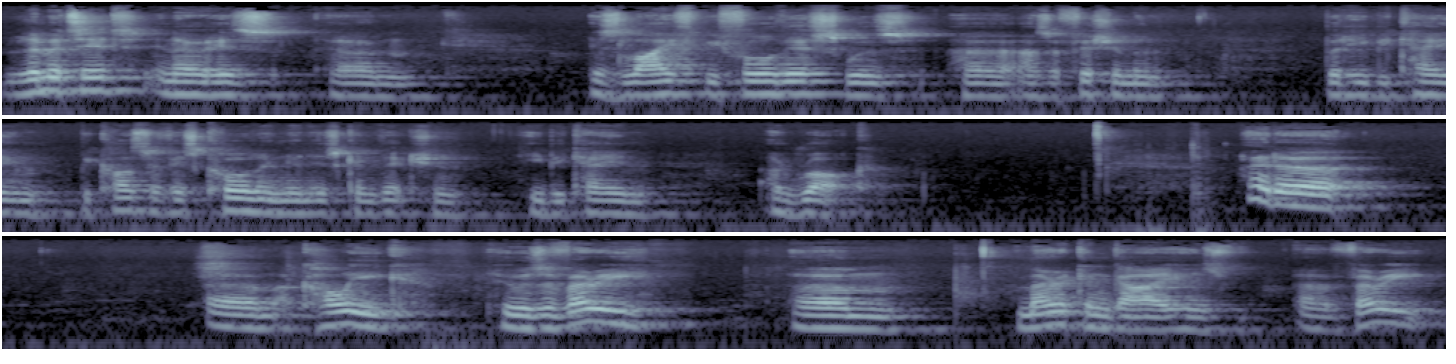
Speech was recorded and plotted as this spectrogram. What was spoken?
limited. You know, his, um, his life before this was uh, as a fisherman, but he became, because of his calling and his conviction, he became a rock. I had a, um, a colleague who was a very um, American guy who's a very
